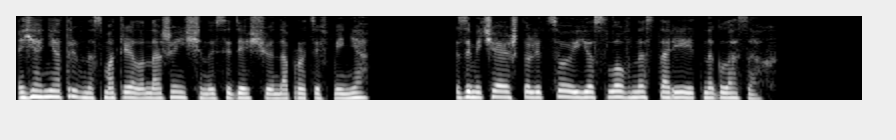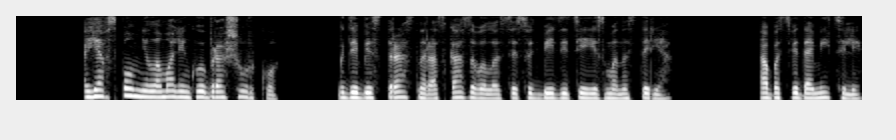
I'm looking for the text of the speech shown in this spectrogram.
Я неотрывно смотрела на женщину, сидящую напротив меня, замечая, что лицо ее словно стареет на глазах. Я вспомнила маленькую брошюрку, где бесстрастно рассказывалось о судьбе детей из монастыря, об осведомителе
